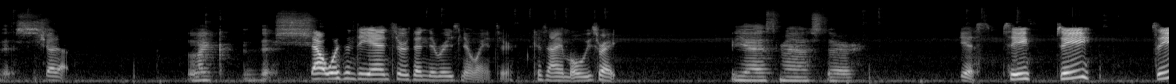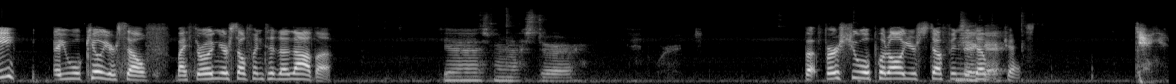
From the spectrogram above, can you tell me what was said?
this. Shut up. Like this. That wasn't the answer, then there is no answer. Because I am always right. Yes, master. Yes. See? See? See? Or You will kill yourself by throwing yourself into the lava. Yes, master. But first you will put all your stuff in the double chest. Dang it.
